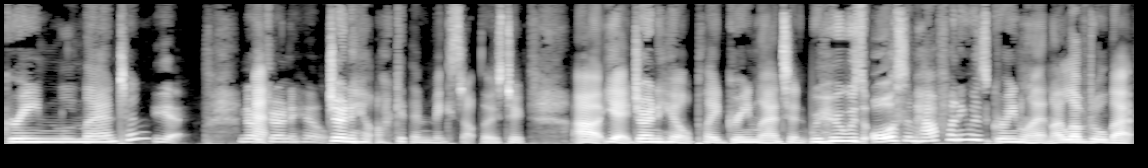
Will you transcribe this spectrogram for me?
Green Lantern. Yeah. No, Uh, Jonah Hill. Jonah Hill. I get them mixed up, those two. Uh, yeah, Jonah Hill played Green Lantern, who was awesome. How funny was Green Lantern? I loved all that.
